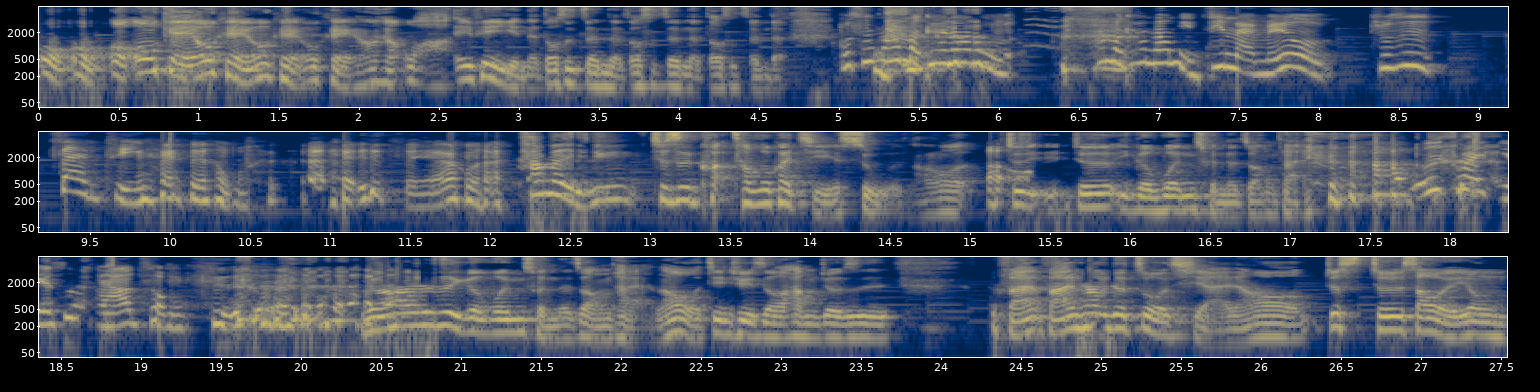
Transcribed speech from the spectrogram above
哦哦哦，OK OK OK OK，然后想哇，A 片演的都是真的，都是真的，都是真的。不是他们看到你们，他们看到你进来没有，就是。暂停还是还是怎样嘛？他们已经就是快差不多快结束了，然后就是、oh. 就是一个温存的状态，不是快结束还要冲刺。然后，他们就是一个温存的状态。然后我进去之后，他们就是反正反正他们就坐起来，然后就是就是稍微用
